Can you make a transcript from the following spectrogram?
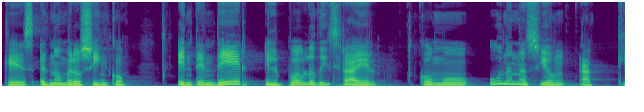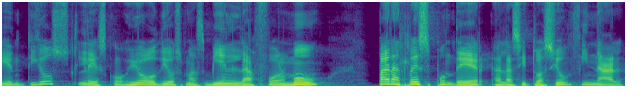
que es el número 5, entender el pueblo de Israel como una nación a quien Dios le escogió, Dios más bien la formó para responder a la situación final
